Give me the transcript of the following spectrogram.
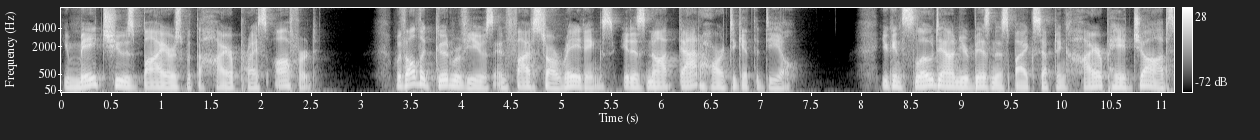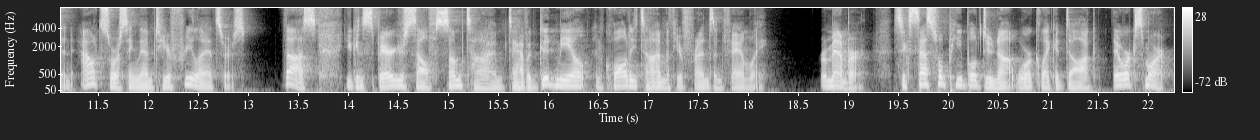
you may choose buyers with the higher price offered. With all the good reviews and five star ratings, it is not that hard to get the deal. You can slow down your business by accepting higher paid jobs and outsourcing them to your freelancers. Thus, you can spare yourself some time to have a good meal and quality time with your friends and family. Remember, successful people do not work like a dog, they work smart.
